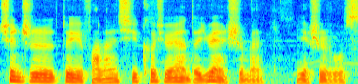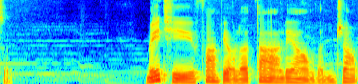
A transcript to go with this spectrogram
甚至对法兰西科学院的院士们也是如此。媒体发表了大量文章，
